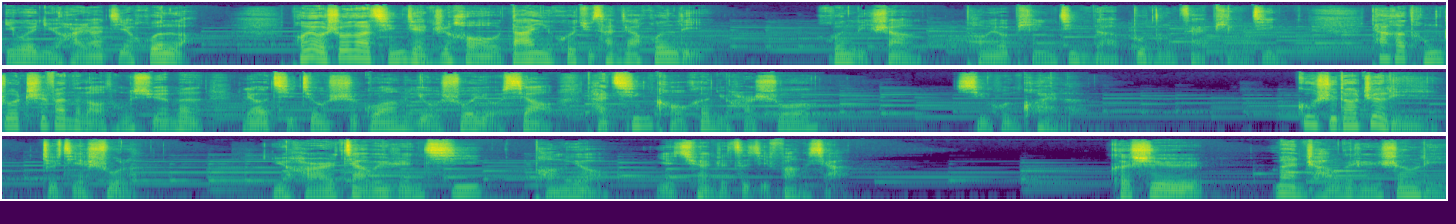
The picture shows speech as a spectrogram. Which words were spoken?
因为女孩要结婚了。朋友收到请柬之后，答应会去参加婚礼。婚礼上，朋友平静的不能再平静。他和同桌吃饭的老同学们聊起旧时光，有说有笑。他亲口和女孩说：“新婚快乐。”故事到这里就结束了。女孩嫁为人妻，朋友也劝着自己放下。可是，漫长的人生里，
